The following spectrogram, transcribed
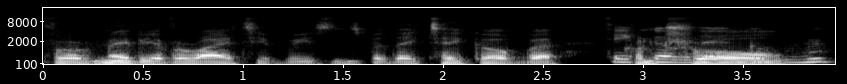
for maybe a variety of reasons, but they take over Take control. over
